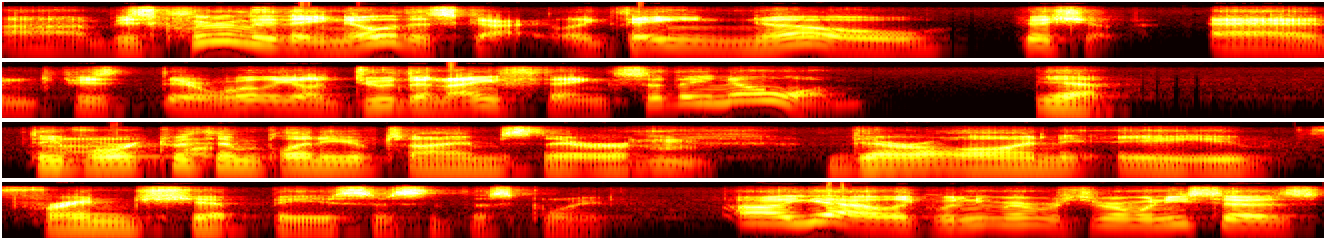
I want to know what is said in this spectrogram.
uh, because clearly they know this guy. Like they know Bishop, and because they're willing to do the knife thing, so they know him. Yeah. They've Uh, worked with him plenty of times. They're Mhm. they're on a friendship basis at this point. Uh, yeah, like when you remember, remember when he says,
